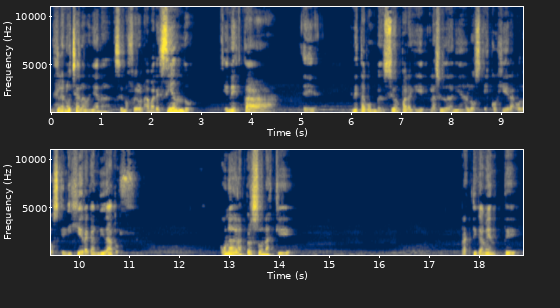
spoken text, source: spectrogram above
de la noche a la mañana se nos fueron apareciendo en esta, eh, en esta convención para que la ciudadanía los escogiera o los eligiera candidatos. Una de las personas que prácticamente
